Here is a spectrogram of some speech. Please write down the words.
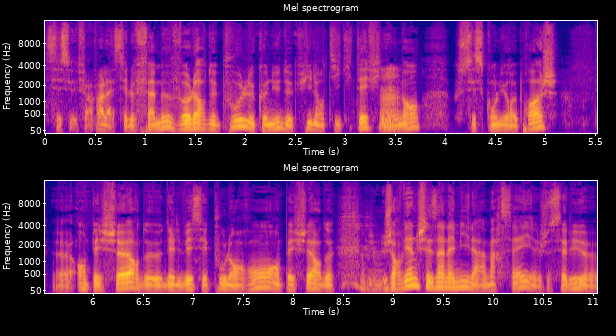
C'est enfin, voilà, c'est le fameux voleur de poules connu depuis l'Antiquité finalement. Mmh. C'est ce qu'on lui reproche. Euh, empêcheur d'élever ses poules en rond, empêcheur de. Je, reviens de chez un ami là à Marseille. Je salue euh,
